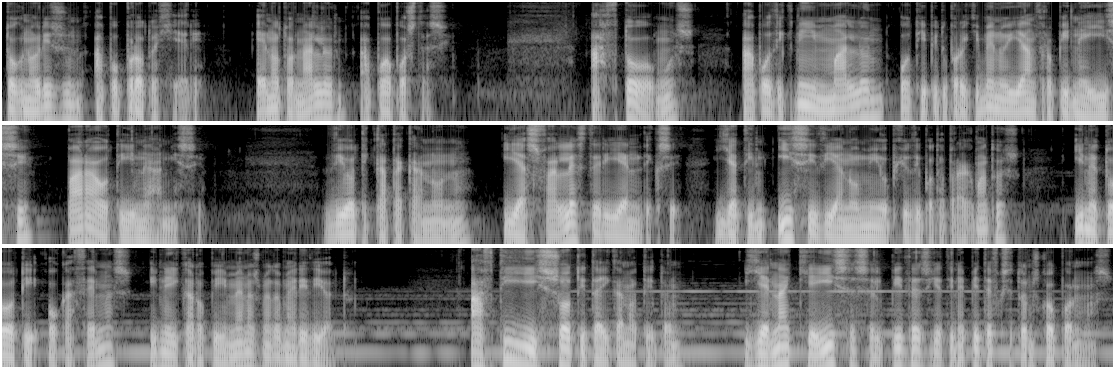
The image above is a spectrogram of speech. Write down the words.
το γνωρίζουν από πρώτο χέρι, ενώ τον άλλον από απόσταση. Αυτό όμως αποδεικνύει μάλλον ότι επί του προκειμένου οι άνθρωποι είναι ίσοι παρά ότι είναι άνισοι. Διότι κατά κανόνα η ασφαλέστερη ένδειξη για την ίση διανομή οποιοδήποτε πράγματος είναι το ότι ο καθένας είναι ικανοποιημένος με το μερίδιο του. Αυτή η ισότητα ικανοτήτων γεννά και ίσες ελπίδες για την επίτευξη των σκοπών μας.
